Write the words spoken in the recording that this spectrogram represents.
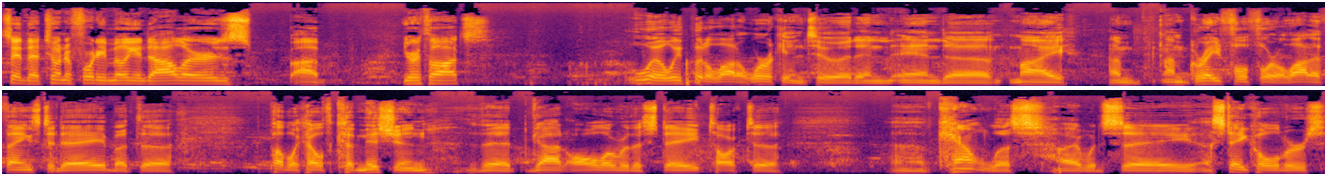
saying that $240 million. Uh, your thoughts? Well, we put a lot of work into it, and and uh, my I'm I'm grateful for a lot of things today, but the Public Health Commission that got all over the state, talked to uh, countless, I would say, uh, stakeholders,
